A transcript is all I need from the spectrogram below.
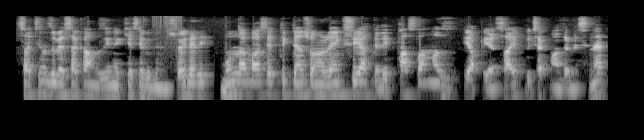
Saçınızı ve sakalınızı yine kesebildiğini söyledik. Bundan bahsettikten sonra renk siyah dedik. Paslanmaz yapıya sahip bıçak malzemesine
